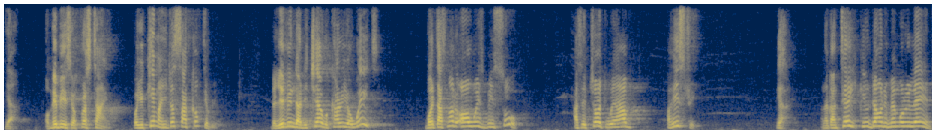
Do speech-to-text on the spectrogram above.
Yeah. Or maybe it's your first time, but you came and you just sat comfortably, believing that the chair will carry your weight. But it has not always been so. As a church, we have a history. Yeah. And I can take you down the memory lane.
